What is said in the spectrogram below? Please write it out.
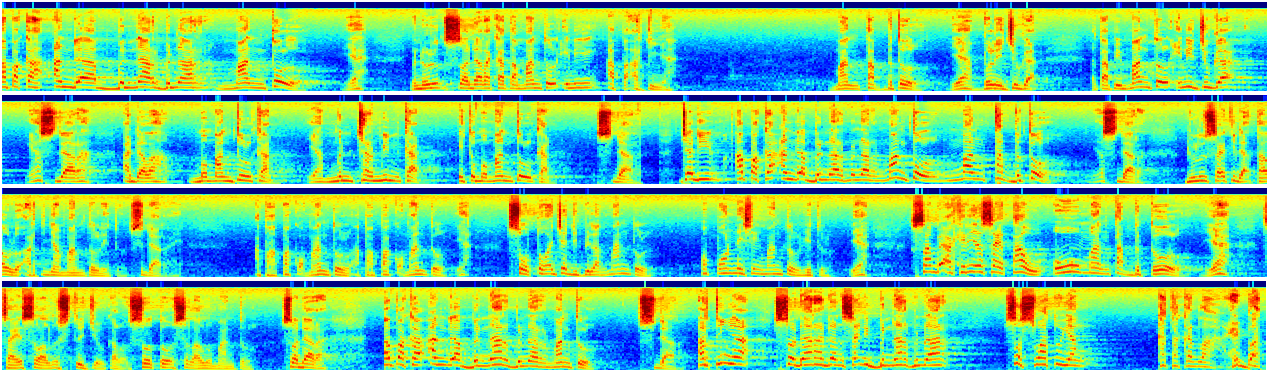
Apakah Anda benar-benar mantul? Ya, menurut saudara kata mantul ini apa artinya? Mantap betul, ya boleh juga. Tetapi mantul ini juga, ya saudara adalah memantulkan, ya mencerminkan, itu memantulkan, saudara. Jadi apakah Anda benar-benar mantul, mantap betul, ya saudara. Dulu saya tidak tahu loh artinya mantul itu, saudara. Apa-apa kok mantul, apa-apa kok mantul, ya. Soto aja dibilang mantul, opone sing mantul gitu loh, ya. Sampai akhirnya saya tahu, oh mantap betul, ya saya selalu setuju kalau soto selalu mantul. Saudara, apakah Anda benar-benar mantul? Saudara, artinya saudara dan saya ini benar-benar sesuatu yang katakanlah hebat,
